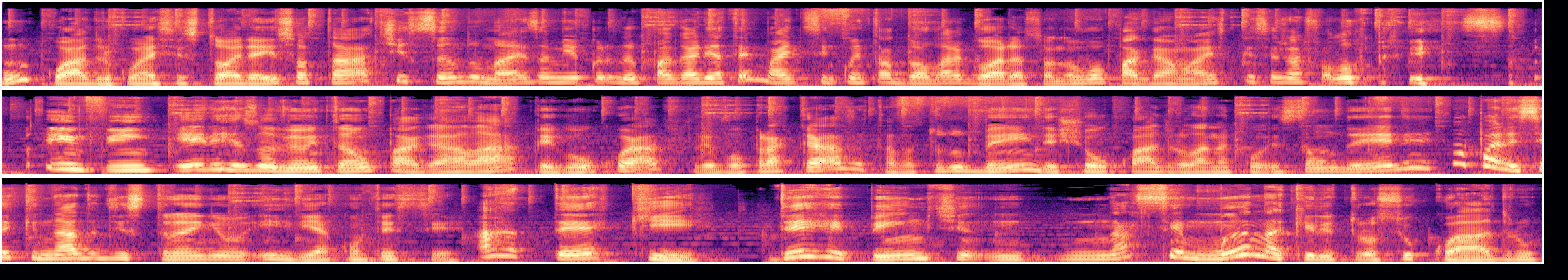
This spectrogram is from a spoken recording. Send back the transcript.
Um quadro com essa história aí só tá atiçando mais a minha coleção. Eu pagaria até mais de 50 dólares agora. Só não vou pagar mais porque você já falou o preço. Enfim, ele resolveu então pagar lá, pegou o quadro, levou para casa, tava tudo bem, deixou o quadro lá na coleção dele. Não parecia que nada de estranho iria acontecer. Até que de repente, na semana que ele trouxe o quadro,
